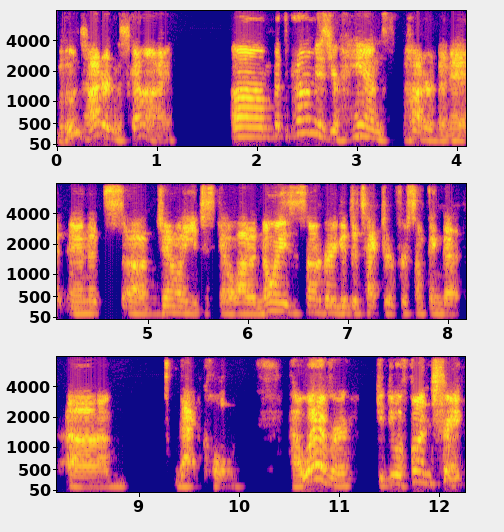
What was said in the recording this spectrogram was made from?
Moon's hotter than the sky. Um, but the problem is your hand's hotter than it, and it's uh, generally you just get a lot of noise. It's not a very good detector for something that um, that cold. However, can do a fun trick.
